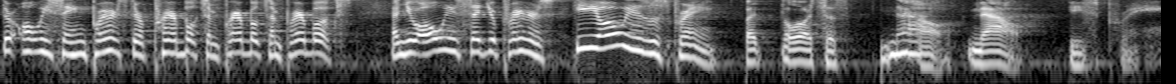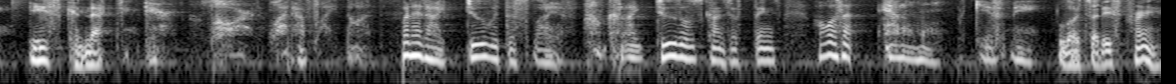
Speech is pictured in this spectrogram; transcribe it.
They're always saying prayers. There are prayer books and prayer books and prayer books. And you always said your prayers. He always was praying. But the Lord says, now, now, he's praying. He's connecting dear. Lord, what have I done? What did I do with this life? How can I do those kinds of things? I was an animal. Give me. The Lord said he's praying.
